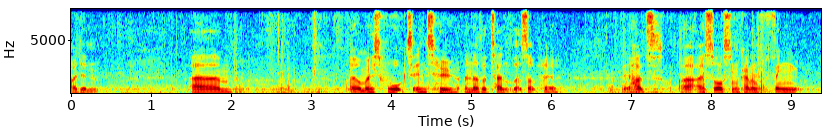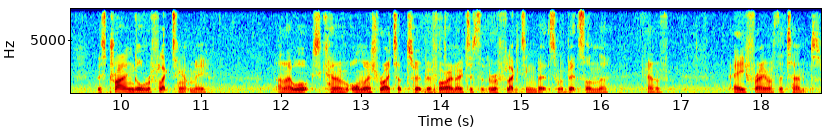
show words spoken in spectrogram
I didn't. Um, I almost walked into another tent that's up here. It had, uh, I saw some kind of thing, this triangle reflecting at me, and I walked kind of almost right up to it before I noticed that the reflecting bits were bits on the kind of A-frame of the tent.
